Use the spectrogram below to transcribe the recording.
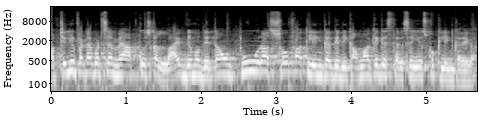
अब चलिए फटाफट से मैं आपको इसका लाइव डेमो देता हूँ। पूरा सोफा क्लीन करके दिखाऊँगा कि किस तरह से ये उसको क्लीन करेगा।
